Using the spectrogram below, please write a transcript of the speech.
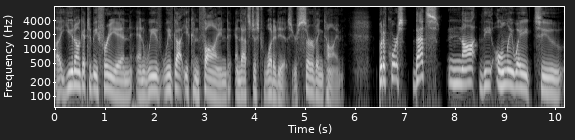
uh, you don't get to be free in, and we've we've got you confined, and that's just what it is. You're serving time. But of course, that's not the only way to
